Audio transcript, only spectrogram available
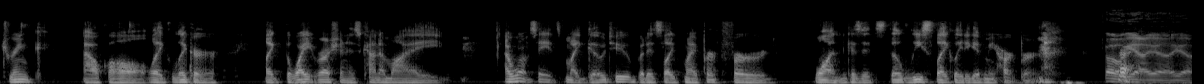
drink alcohol, like liquor, like the White Russian is kind of my. I won't say it's my go-to, but it's like my preferred one because it's the least likely to give me heartburn. Oh yeah, yeah, yeah.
